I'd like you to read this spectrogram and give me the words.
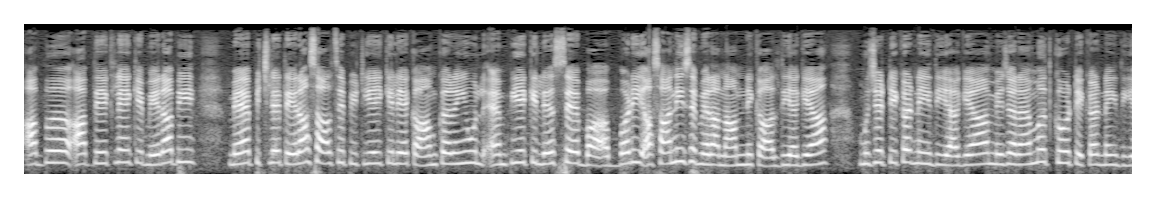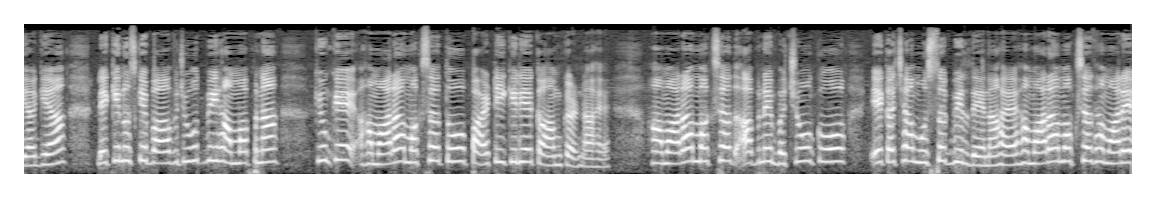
اب آپ دیکھ لیں کہ میرا بھی، میں پچھلے تیرہ سال سے پی ٹی آئی کے لیے کام کر رہی ہوں، ایم پی اے کی لسٹ سے بڑی آسانی سے میرا نام نکال دیا گیا، مجھے ٹکٹ نہیں دیا گیا میجر احمد کو ٹکٹ نہیں دیا گیا، لیکن اس کے باوجود بھی ہم اپنا کیونکہ ہمارا مقصد تو پارٹی کے لیے کام کرنا ہے۔ ہمارا مقصد اپنے بچوں کو ایک اچھا مستقبل دینا ہے۔ ہمارا مقصد ہمارے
